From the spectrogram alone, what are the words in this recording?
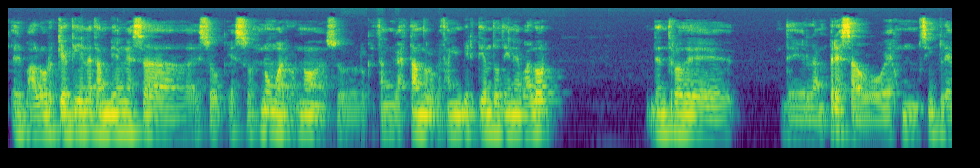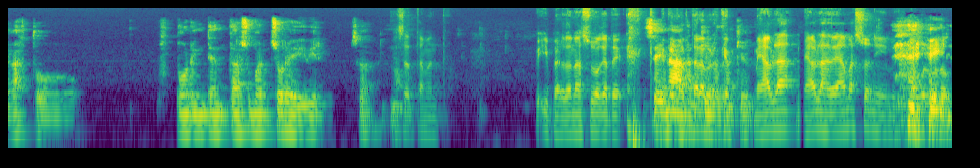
el valor que tiene también esa, esos números, ¿no? Eso, lo que están gastando, lo que están invirtiendo tiene valor dentro de, la empresa o es un simple gasto por intentar sobrevivir. Exactamente. Y perdona, Suba, que te. Sí, nada, me, hablas, me hablas de Amazon y me vuelvo loco.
